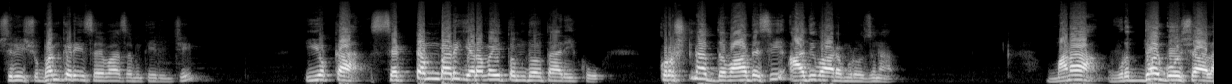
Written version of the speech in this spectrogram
శ్రీ శుభంకరి సేవా సమితి నుంచి ఈ యొక్క సెప్టెంబర్ ఇరవై తొమ్మిదో తారీఖు కృష్ణ ద్వాదశి ఆదివారం రోజున మన వృద్ధ గోశాల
